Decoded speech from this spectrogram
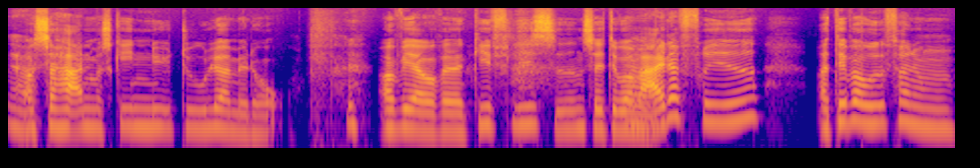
ja. og så har han måske en ny dule om et år. og vi har jo været gift lige siden, så det var ja. mig, der friede, og det var ud fra nogle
